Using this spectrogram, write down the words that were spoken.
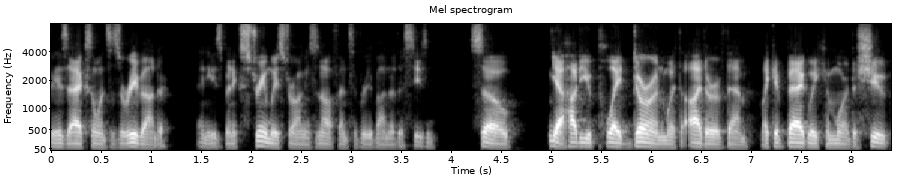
his excellence as a rebounder, and he's been extremely strong as an offensive rebounder this season. So yeah, how do you play Duren with either of them? Like if Bagley can learn to shoot,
